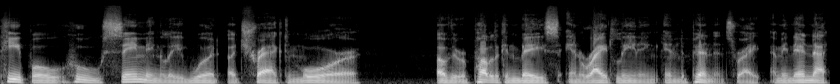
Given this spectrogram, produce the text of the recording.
people who seemingly would attract more of the Republican base and right leaning independents, right? I mean, they're not,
